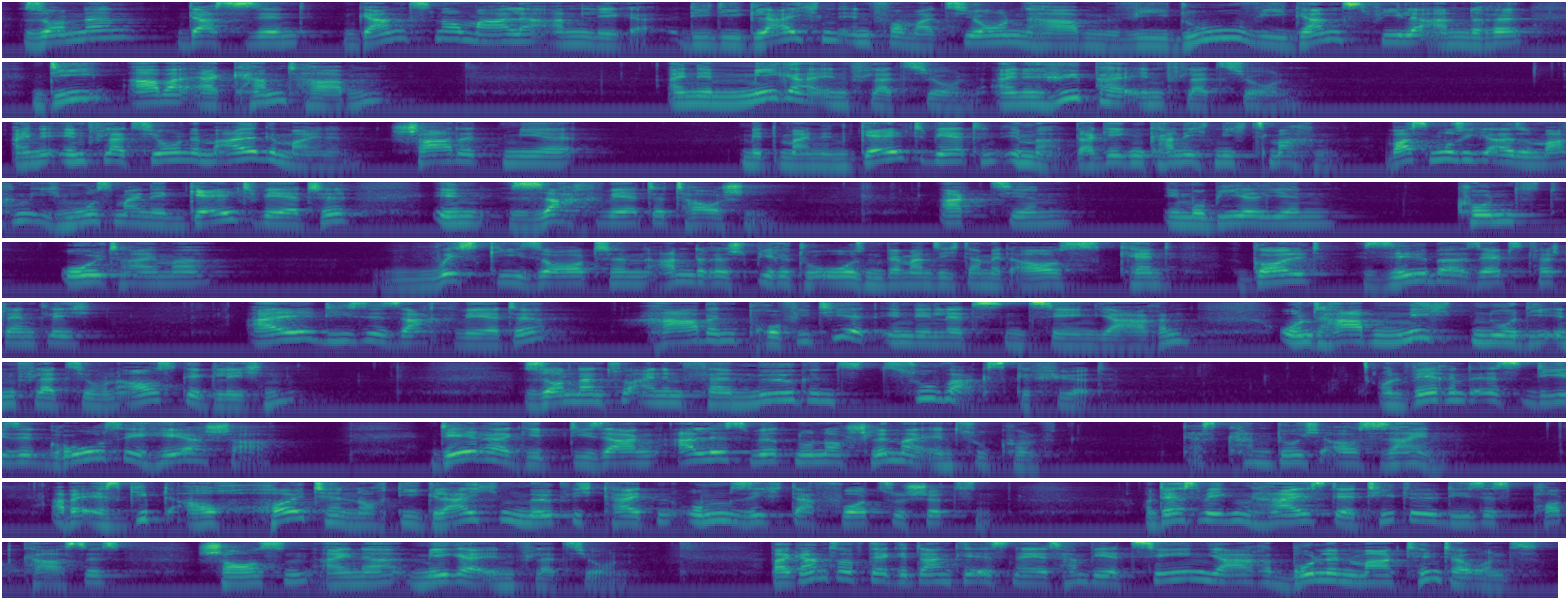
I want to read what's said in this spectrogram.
sondern das sind ganz normale Anleger, die die gleichen Informationen haben wie du, wie ganz viele andere, die aber erkannt haben, eine Mega-Inflation, eine Hyperinflation, eine Inflation im Allgemeinen schadet mir mit meinen Geldwerten immer. Dagegen kann ich nichts machen. Was muss ich also machen? Ich muss meine Geldwerte in Sachwerte tauschen. Aktien, Immobilien, Kunst, Oldtimer, Whisky-Sorten, andere Spirituosen, wenn man sich damit auskennt, Gold, Silber selbstverständlich. All diese Sachwerte haben profitiert in den letzten zehn Jahren und haben nicht nur die Inflation ausgeglichen, sondern zu einem Vermögenszuwachs geführt. Und während es diese große Herrscher derer gibt, die sagen, alles wird nur noch schlimmer in Zukunft, das kann durchaus sein. Aber es gibt auch heute noch die gleichen Möglichkeiten, um sich davor zu schützen. Und deswegen heißt der Titel dieses Podcastes Chancen einer Megainflation. Weil ganz oft der Gedanke ist, na, jetzt haben wir zehn Jahre Bullenmarkt hinter uns.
